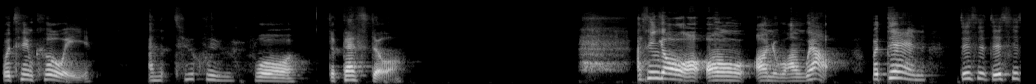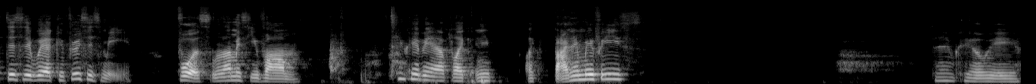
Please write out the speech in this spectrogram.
for Tim Curry and two clues for the Festo. I think y'all are all on the wrong route. But then this is this is this is where it confuses me. First, let me see if um Tim Curry have like any like fighting movies. Tim Curry.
